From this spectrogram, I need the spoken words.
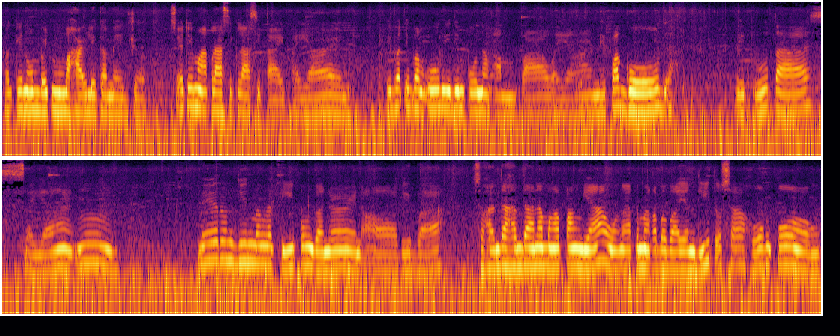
Pag kinumbert mo maharli ka medyo. So, ito yung mga classic-classic type. Ayan. Iba't ibang uri din po ng ampaw. Ayan. May pa-gold. May prutas. Ayan. Mm. Meron din mga tipong ganun. Oh, ba diba? So, handa-handa na mga pangyaw ang aking mga kababayan dito sa Hong Kong.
